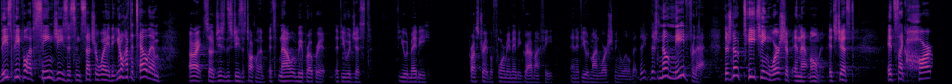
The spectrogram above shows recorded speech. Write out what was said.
These people have seen Jesus in such a way that you don't have to tell them, all right, so Jesus, this Jesus talking with them. It's now it would be appropriate if you would just, if you would maybe prostrate before me, maybe grab my feet, and if you would mind worshiping a little bit. There's no need for that. There's no teaching worship in that moment. It's just, it's like heart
